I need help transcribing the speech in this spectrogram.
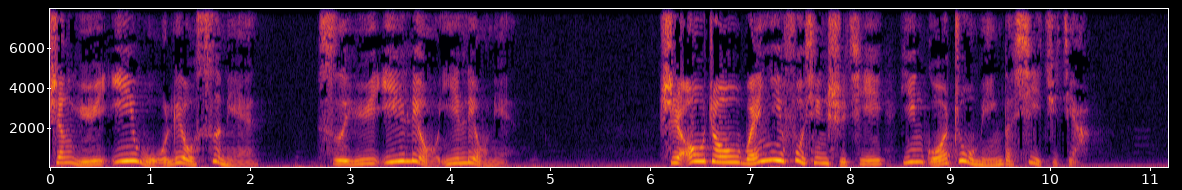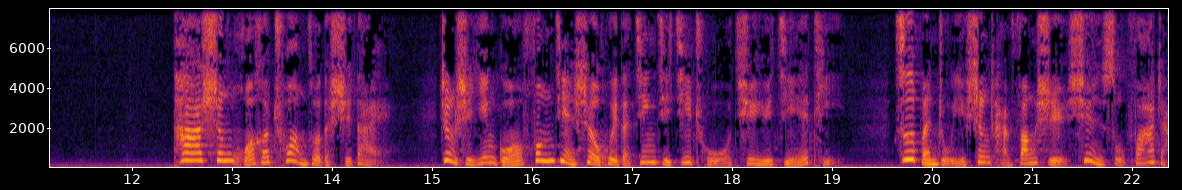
生于一五六四年，死于一六一六年，是欧洲文艺复兴时期英国著名的戏剧家。他生活和创作的时代，正是英国封建社会的经济基础趋于解体，资本主义生产方式迅速发展，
